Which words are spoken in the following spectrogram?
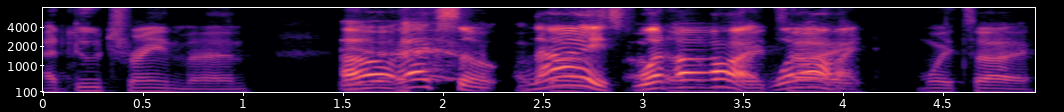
I do train, man. Oh, yeah. excellent! nice. What art? What art? Muay Thai.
